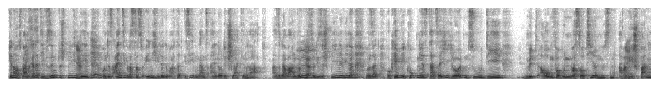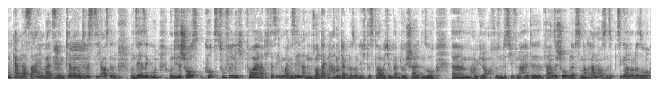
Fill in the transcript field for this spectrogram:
Genau, es waren also relativ simple Spielideen ja, und das Einzige, was das so ähnlich wiedergebracht hat, ist eben ganz eindeutig Schlag den Rab. Also da waren wirklich so diese Spiele wieder, wo man sagt, okay, wir gucken jetzt tatsächlich Leuten zu, die mit Augen verbunden was sortieren müssen. Aber. Wie spannend kann das sein, weil es einen cleveren mhm. Twist sich ausgeht und sehr, sehr gut. Und diese Shows, kurz zufällig, vorher hatte ich das eben mal gesehen, an einem Sonntagnachmittag oder so lief das, glaube ich, und beim Durchschalten so, ähm, habe ich gedacht, ach, was ist das hier für eine alte Fernsehshow, bleibst du mal dran aus den 70ern oder so.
